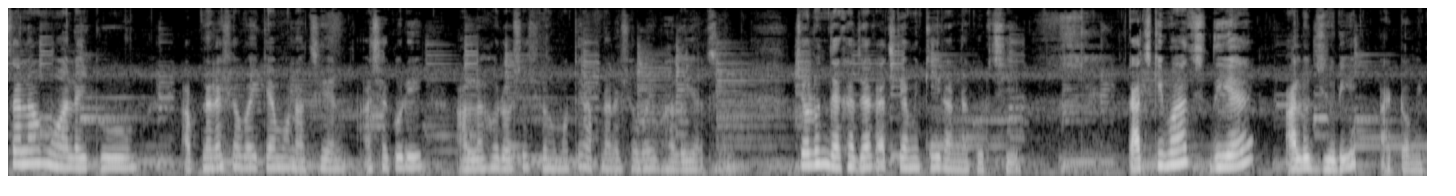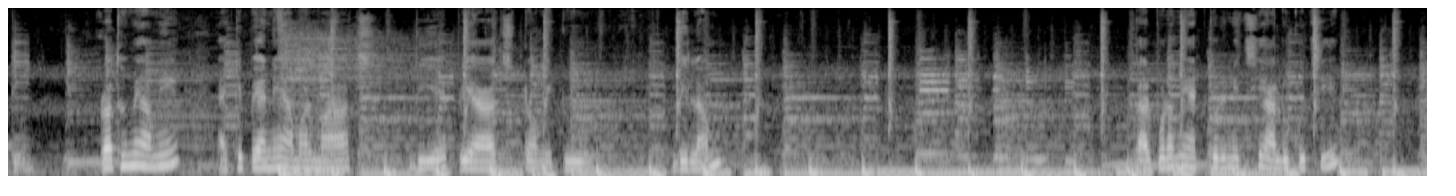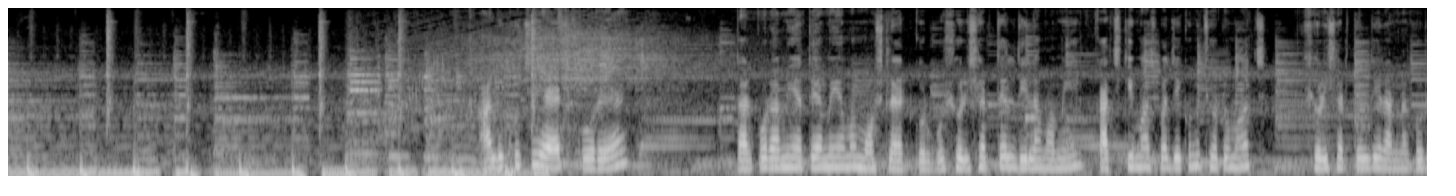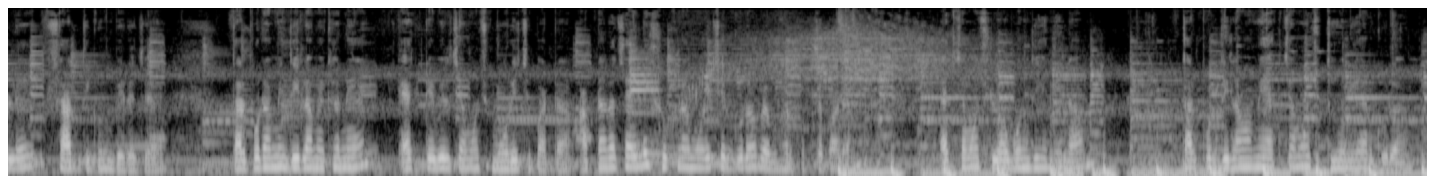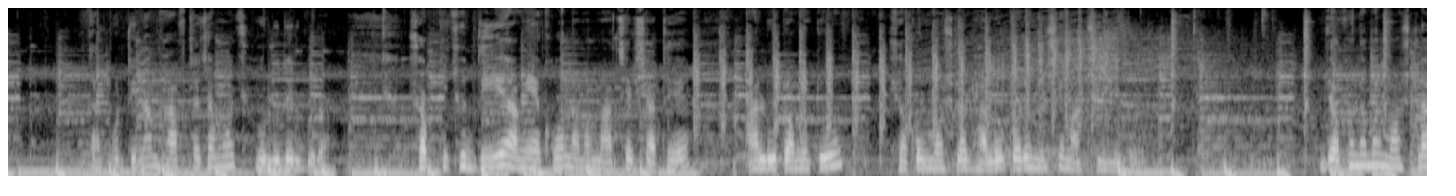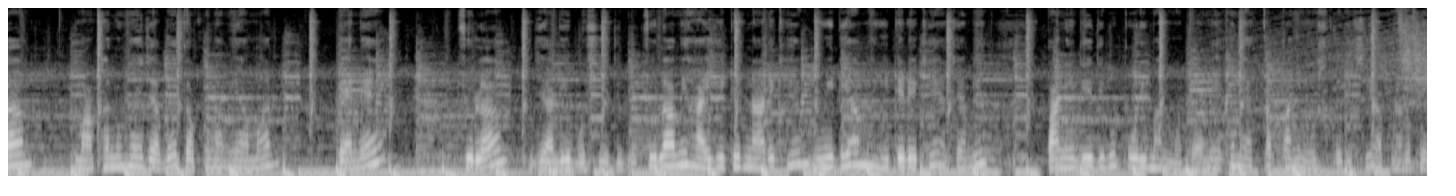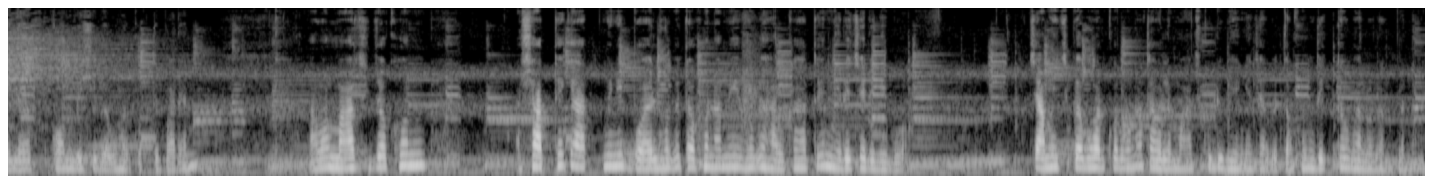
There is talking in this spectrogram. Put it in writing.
আসসালামু আলাইকুম। আপনারা সবাই কেমন আছেন? আশা করি আল্লাহর অশেষ রহমতে আপনারা সবাই ভালোই আছেন। চলুন দেখা যাক আজকে আমি কি রান্না করছি। কাচকি মাছ দিয়ে আলুর ঝুরি আর টমেটো। প্রথমে আমি একটি প্যানে আমার মাছ দিয়ে পেঁয়াজ, টমেটো দিলাম। তারপর আমি অ্যাড করে নিচ্ছি আলু কুচি। আলু কুচি অ্যাড করে, তারপর আমি এতে আমি আমার মশলা অ্যাড করব। সরিষার তেল দিলাম আমি, কাচকি মাছ বা যে কোনো ছোটো মাছ, সরিষার তেল দিয়ে রান্না করলে স্বাদ দ্বিগুণ বেড়ে যায়। তারপর আমি দিলাম এখানে এক টেবিল চামচ মরিচ বাটা। আপনারা চাইলে শুকনো মরিচের গুঁড়ো ব্যবহার করতে পারেন। এক চামচ লবণ দিয়ে নিলাম। তারপর দিলাম আমি এক চামচ ধনিয়ার গুঁড়া। তারপর দিলাম হাফ চা চামচ হলুদের গুঁড়া। সব কিছু দিয়ে আমি এখন আমার মাছের সাথে আলু, টমেটো, সকল মশলা ভালো করে মিশে মাখিয়ে নিব। যখন আমার মশলা মাখানো হয়ে যাবে, তখন আমি আমার প্যানে চুলা জ্বালিয়ে বসিয়ে দিব। চুলা আমি হাই হিটে না রেখে মিডিয়াম হিটে রেখে এতে আমি পানি দিয়ে দিব পরিমাণ মতো। আমি এখানে এক কাপ পানি ইউজ করেছি, আপনারা চাইলে কম বেশি ব্যবহার করতে পারেন। আমার মাছ যখন সাত থেকে আট মিনিট বয়েল হবে, তখন আমি এভাবে হালকা হাতে নেড়ে চেড়ে নিব। চামিচ ব্যবহার করব না, তাহলে মাছগুলি ভেঙে যাবে, তখন দেখতেও ভালো লাগবে না।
